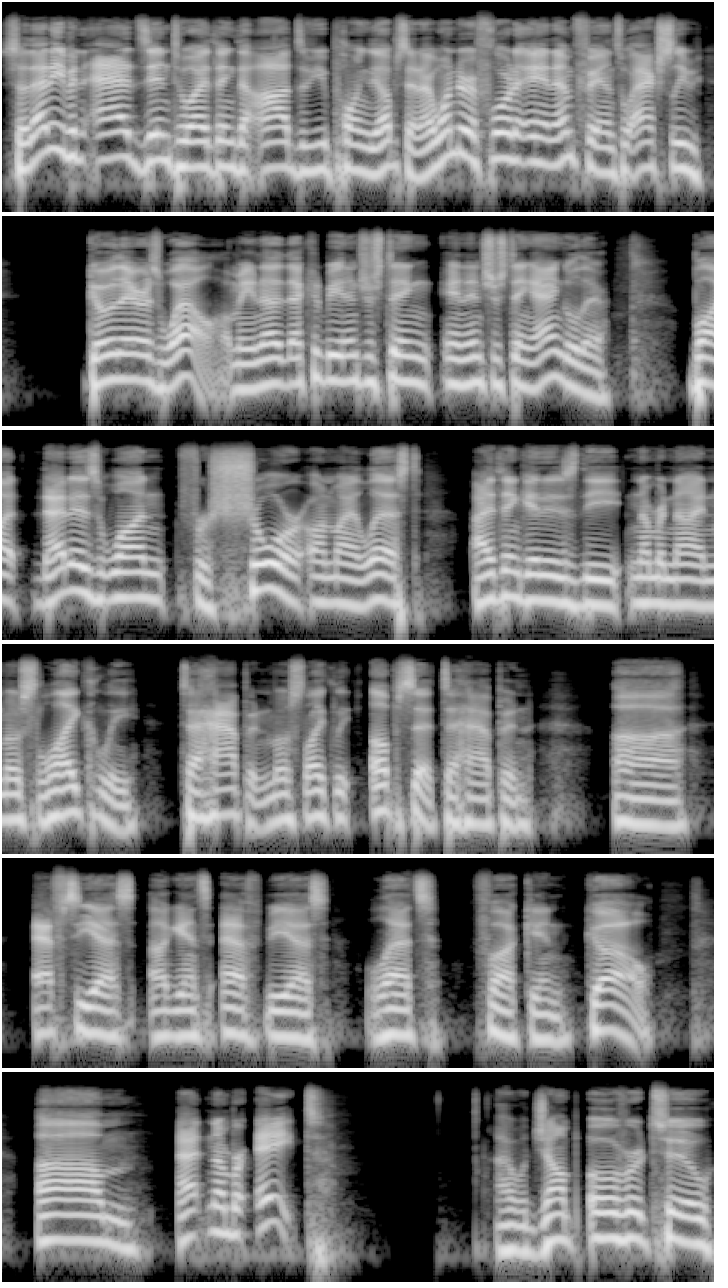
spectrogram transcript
So that even adds into I think the odds of you pulling the upset. I wonder if Florida A&M fans will actually go there as well. I mean, uh, that could be an interesting an interesting angle there but that is one for sure on my list. I think it is the number nine most likely to happen, most likely upset to happen. Uh, FCS against FBS. Let's fucking go. Um, at number eight, I will jump over to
